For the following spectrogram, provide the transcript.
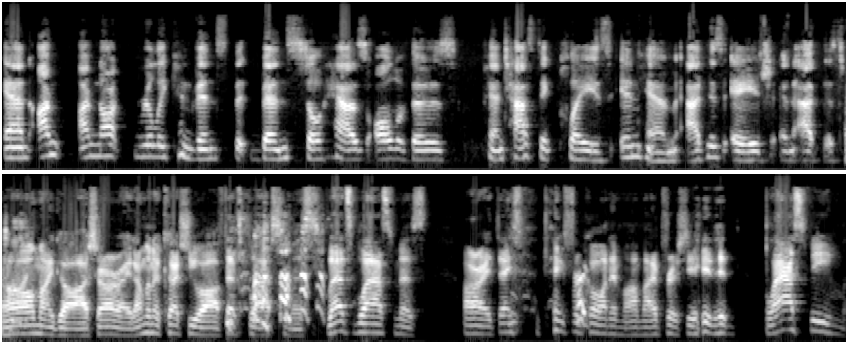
and I'm I'm not really convinced that Ben still has all of those fantastic plays in him at his age and at this time. Oh my gosh! All right, I'm going to cut you off. That's blasphemous. That's blasphemous. All right, thanks thanks for calling in, Mom. I appreciate it. Blaspheme,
